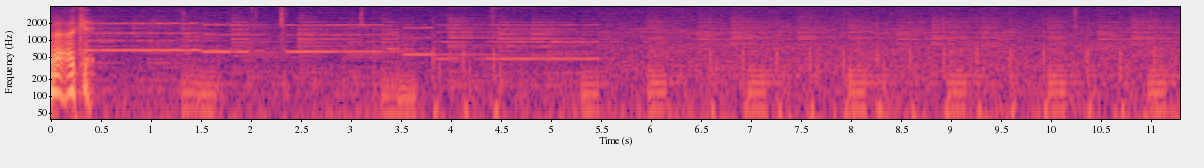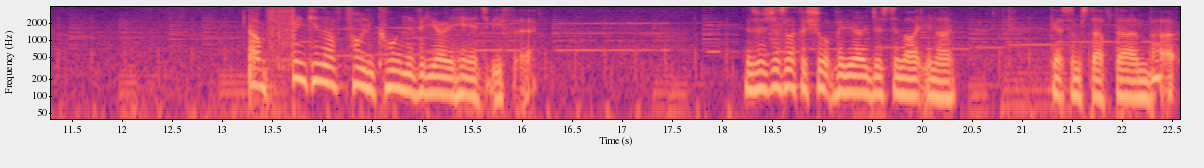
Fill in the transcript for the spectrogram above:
Right, okay. I'm thinking of probably calling the video here to be fair. This was just like a short video just to like, you know, get some stuff done, but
